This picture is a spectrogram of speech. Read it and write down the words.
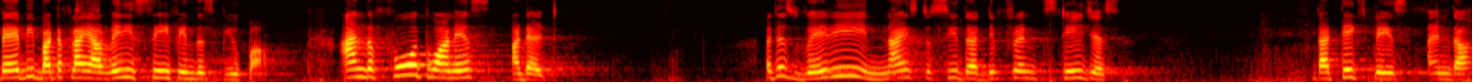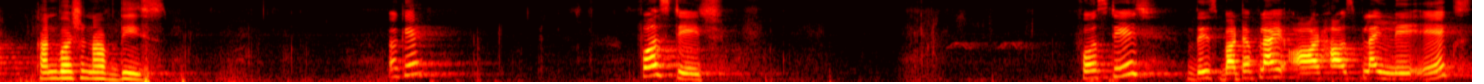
baby butterfly are very safe in this pupa and the fourth one is adult it is very nice to see the different stages that takes place and the conversion of these. Okay? First stage. First stage this butterfly or housefly lay eggs.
